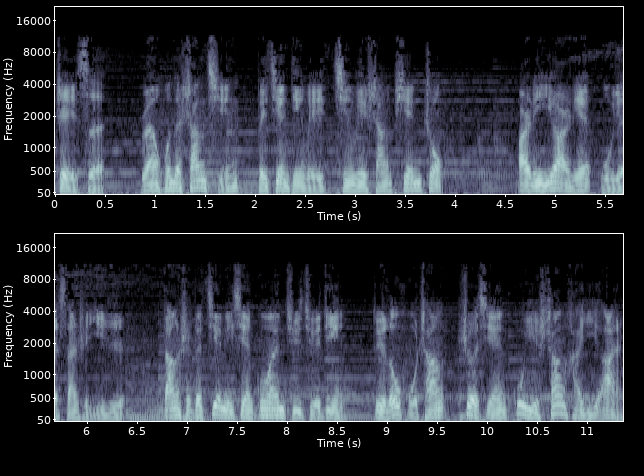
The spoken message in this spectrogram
这次，阮红的伤情被鉴定为轻微伤偏重。二零一二年五月三十一日，当时的建立县公安局决定对娄虎昌涉嫌故意伤害一案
